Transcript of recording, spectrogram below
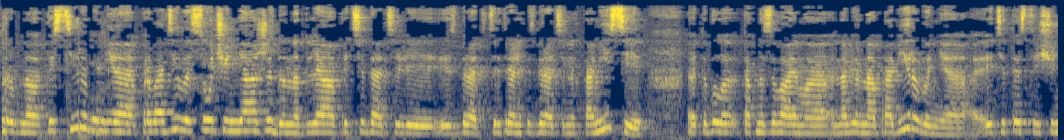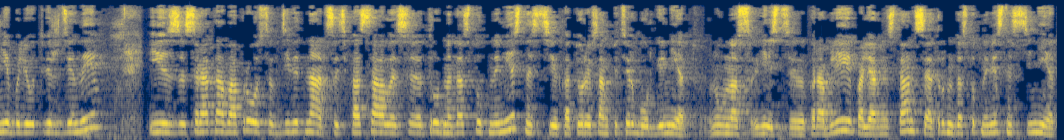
Тестирование проводилось очень неожиданно для председателей избиратель, территориальных избирательных комиссий. Это было так называемое, наверное, опробирование. Эти тесты еще не были утверждены. Из 40 вопросов 19 касалось э, труднодоступной местности, которой в Санкт-Петербурге нет. Ну, у нас есть э, корабли, полярные станции, а труднодоступной местности нет.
